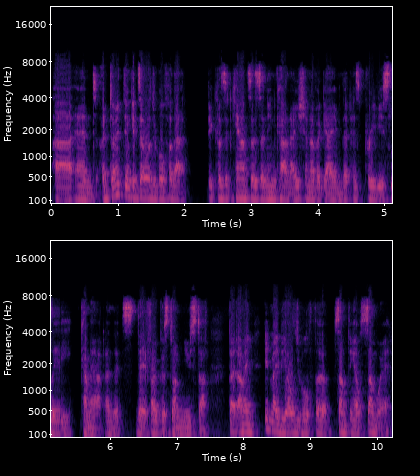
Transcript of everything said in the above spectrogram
Uh, and I don't think it's eligible for that because it counts as an incarnation of a game that has previously come out and it's they're focused on new stuff. But I mean, it may be eligible for something else somewhere.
